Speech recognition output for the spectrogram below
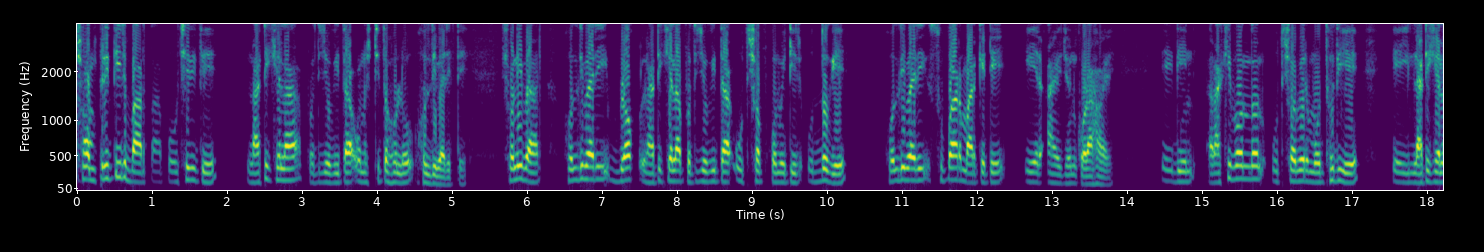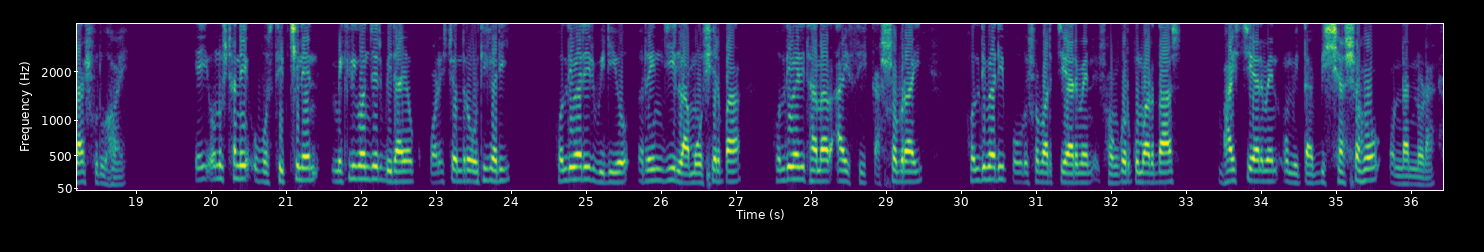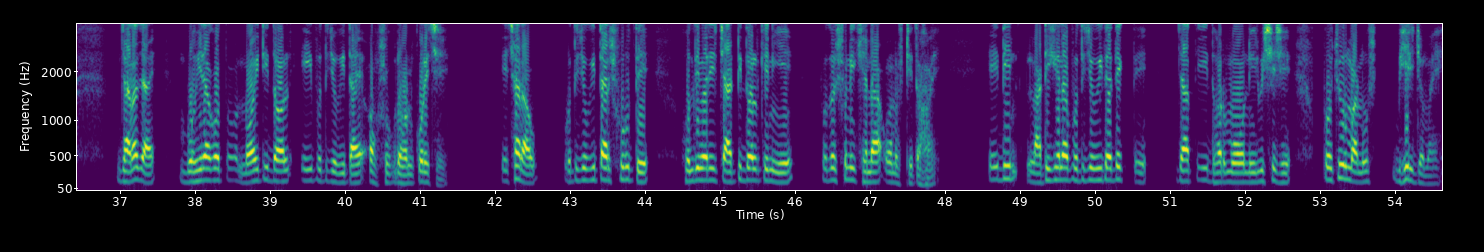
সম্প্রীতির বার্তা পৌঁছে দিতে লাঠি খেলা প্রতিযোগিতা অনুষ্ঠিত হলো হলদিবাড়িতে। শনিবার হলদিবাড়ি ব্লক লাঠি খেলা প্রতিযোগিতা উৎসব কমিটির উদ্যোগে হলদিবাড়ি সুপার মার্কেটে এর আয়োজন করা হয়। এই দিন রাখিবন্ধন উৎসবের মধ্য দিয়ে এই লাঠি খেলা শুরু হয়। এই অনুষ্ঠানে উপস্থিত ছিলেন মেখলিগঞ্জের বিধায়ক পরেশচন্দ্র অধিকারী, হলদিবাড়ির বিডিও রেঞ্জি লামো শেরপা, হলদিবাড়ি থানার আইসি কাশ্যপ রায় হলদিবাড়ি পৌরসভার chairman Shankar Kumar Das, vice chairman Amitabh Biswas সহ অন্যান্যরা। জানা যায়, বহিরাগত নয়টি দল এই প্রতিযোগিতায় অংশগ্রহণ করেছে। এছাড়াও, প্রতিযোগিতার শুরুতে হলদিবাড়ির চারটি দলকে নিয়ে প্রদর্শনী খেলা অনুষ্ঠিত হয়। এই দিন লাঠি খেলা প্রতিযোগিতা দেখতে জাতি, ধর্ম, নির্বিশেষে প্রচুর মানুষ ভিড় জমায়।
